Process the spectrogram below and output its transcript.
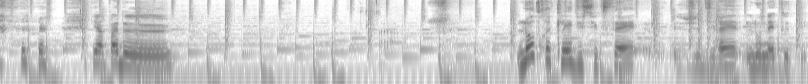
Il n'y a pas de... L'autre clé du succès, je dirais l'honnêteté.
